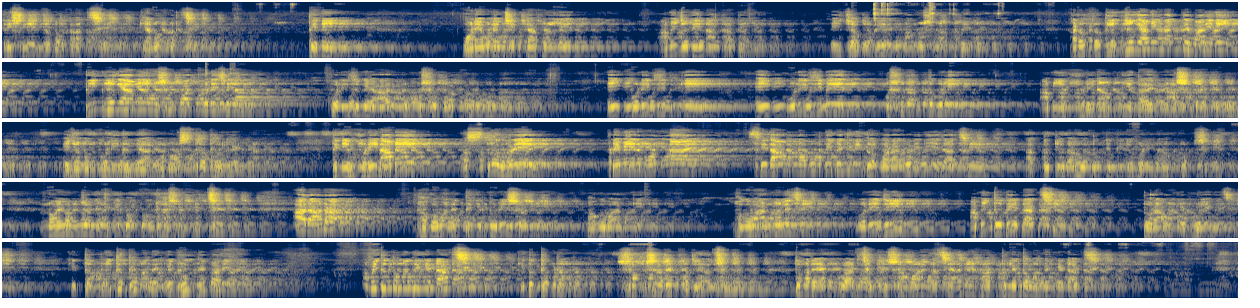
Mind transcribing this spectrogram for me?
কৃষ্ণের জন্য কাঁদছে। কেন কাঁদছে? তিনি মনে মনে চিন্তা করলেন, আমি যদি না কাঁদি, এই জগতের মানুষ কাঁদবে না। কারণ তিন যুগে আমি কাঁদতে পারিনি। তিন যুগে আমি অসুপথ করেছিলাম। কলিযুগে আর কোন অসুপথ করব না। এই কলিজীবকে এই কলিজীবের অসুরত্বগুলি আমি হরিনাম দিয়ে তাদের নাশ করে দেব। এই জন্য কলিযুগে আর কোন অস্ত্র ধরলেন না। তিনি হরিনামের অস্ত্র ধরে প্রেমের বন্যায় শ্রীরাম নবদ্বীপে তিনি তো গড়াগড়ি দিয়ে যাচ্ছে। আর দুটি বাহু তুলে তিনি হরিনাম করছে। নয়ন জলে তিনি বঙ্গ ভাষা দিচ্ছেন আর আমরা ভগবানের থেকে দূরে সরিয়ে ভগবানকে, ভগবান বলেছে, ওরে জীব, আমি তোদের ডাকছি। তোরা আমাকে ভুলে গেছিস। কিন্তু আমি তো তোমাদেরকে ভুলতে পারি আমি তো তোমাদেরকে ডাকছি। কিন্তু তোমরা সংসারের মধ্যে আছো। তোমার একবার ছুটে আমার কাছে আমি হাত তুলে তোমাদেরকে ডাকছি।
